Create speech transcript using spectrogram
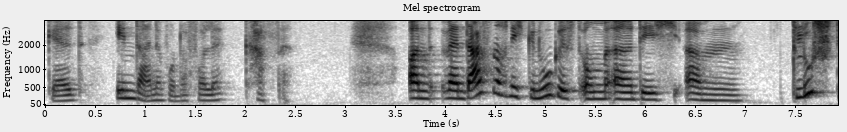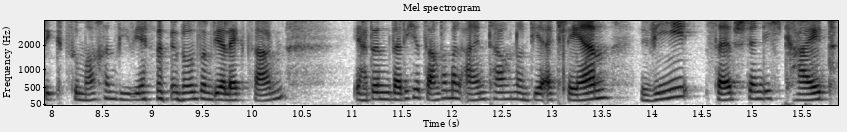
Geld in deine wundervolle Kasse. Und wenn das noch nicht genug ist, um äh, dich ähm, glustig zu machen, wie wir in unserem Dialekt sagen, ja, dann werde ich jetzt einfach mal eintauchen und dir erklären, wie Selbstständigkeit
